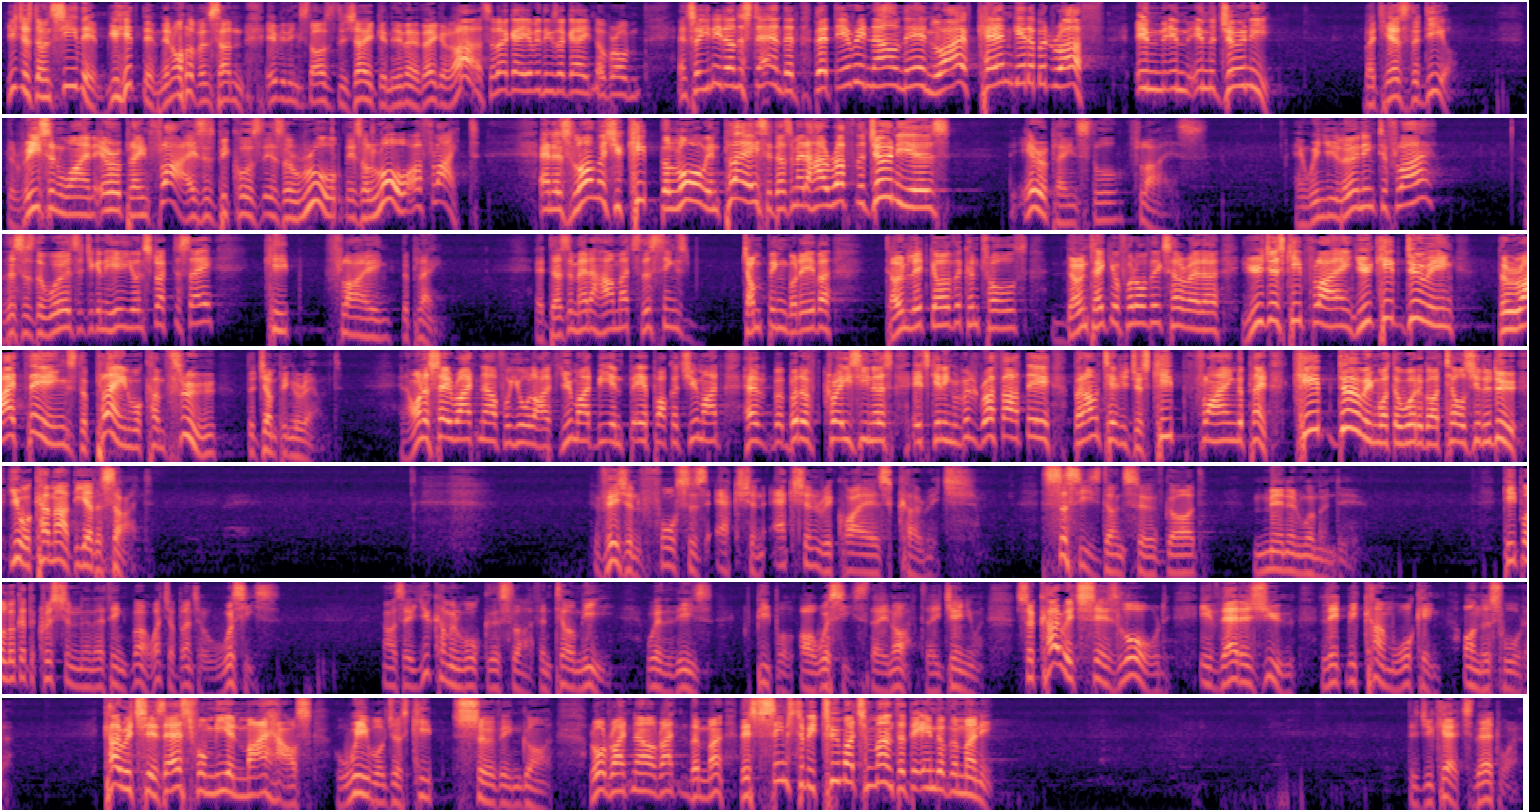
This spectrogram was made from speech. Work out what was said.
You just don't see them. You hit them. Then all of a sudden, everything starts to shake. And, you know, they go, ah, so okay, everything's okay, no problem. And so you need to understand that, that every now and then life can get a bit rough in, in, in the journey. But here's the deal. The reason why an aeroplane flies is because there's a rule, there's a law of flight. And as long as you keep the law in place, it doesn't matter how rough the journey is, the aeroplane still flies. And when you're learning to fly, this is the words that you're going to hear your instructor say keep flying the plane. It doesn't matter how much this thing's jumping, whatever. Don't let go of the controls. Don't take your foot off the accelerator. You just keep flying. You keep doing the right things. The plane will come through the jumping around. And I want to say right now for your life, you might be in air pockets, you might have a bit of craziness, it's getting a bit rough out there, but I'm telling you, just keep flying the plane. Keep doing what the Word of God tells you to do. You will come out the other side. Vision forces action. Action requires courage. Sissies don't serve God, men and women do. People look at the Christian and they think, well, what's a bunch of wussies? I say, You come and walk this life and tell me whether these people are wussies. They're not, they're genuine. So courage says, Lord, if that is you, let me come walking on this water. Courage says, As for me and my house, we will just keep serving God. Lord, right now, right the month, there seems to be too much month at the end of the money. Did you catch that one?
